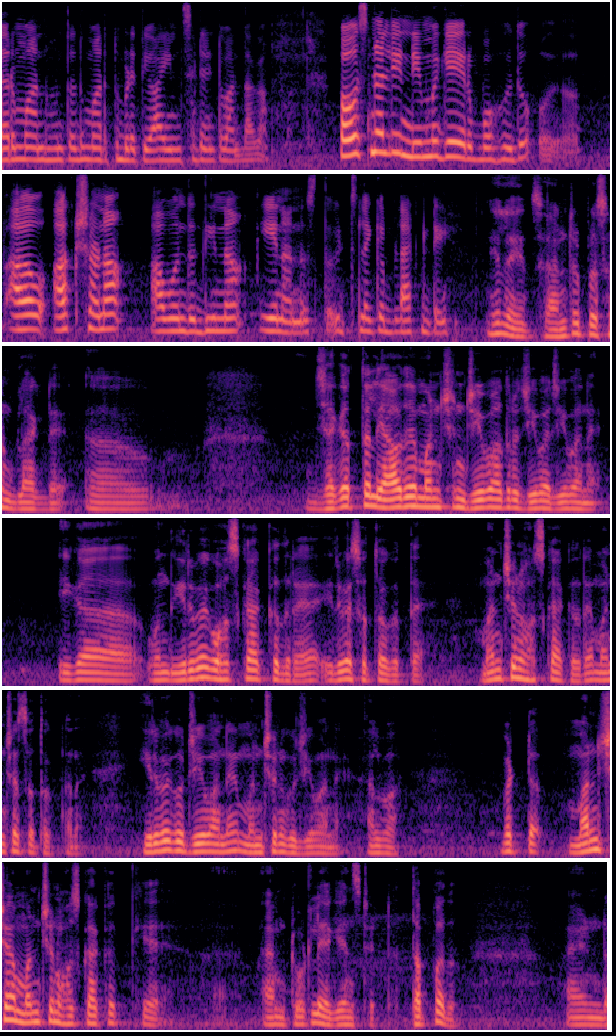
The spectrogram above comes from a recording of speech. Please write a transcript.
ಧರ್ಮ ಅನ್ನುವಂಥದ್ದು ಮರ್ತು ಬಿಡ್ತೀವಿ ಆ ಇನ್ಸಿಡೆಂಟ್ ಬಂದಾಗ. ಪರ್ಸ್ನಲಿ ನಿಮಗೆ ಇರಬಹುದು, ಆ ಆ ಕ್ಷಣ, ಆ ಒಂದು ದಿನ ಏನು ಅನ್ನಿಸ್ತು? It's like a black day ಇಲ್ಲ it's hundred percent black day ಜಗತ್ತಲ್ಲಿ ಯಾವುದೇ ಮನುಷ್ಯನ ಜೀವ ಆದರೂ ಜೀವ ಜೀವನೇ. ಈಗ ಒಂದು ಇರುವೆಗೆ ಹೊಸ್ಕಾಕಿದ್ರೆ ಇರುವೆ ಸತ್ತೋಗುತ್ತೆ. ಮನುಷ್ಯನ ಹೊಸ್ಕಾಕಿದ್ರೆ ಮನುಷ್ಯ ಸತ್ತೋಗ್ತಾನೆ. ಇರುವೆಗೂ ಜೀವನೇ, ಮನುಷ್ಯನಿಗೂ ಜೀವನೇ, ಅಲ್ವಾ? ಬಟ್ ಮನುಷ್ಯ ಮನುಷ್ಯನ ಹೊಸ್ಕಾಕಕ್ಕೆ I am totally against it ತಪ್ಪದು. ಆ್ಯಂಡ್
